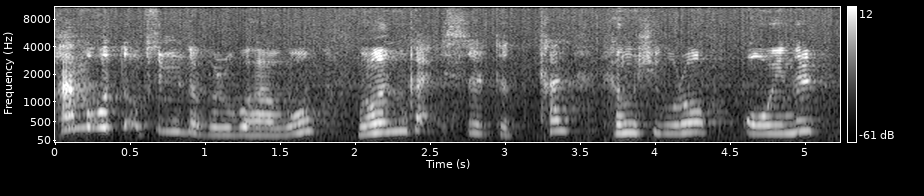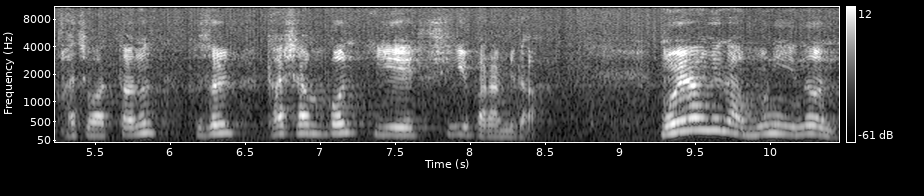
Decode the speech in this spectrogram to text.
아무것도 없음에도 불구하고 뭔가 있을 듯한 형식으로 오인을 가져왔다는 것을 다시 한번 이해해 주시기 바랍니다. 모양이나 무늬는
